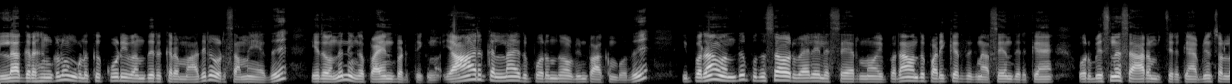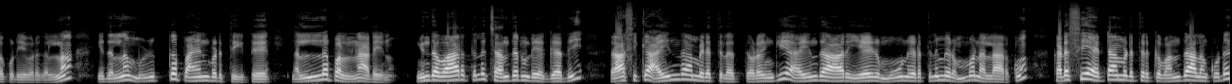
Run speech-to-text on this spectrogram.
எல்லா கிரகங்களும் உங்களுக்கு கூடி வந்து இருக்கிற மாதிரி ஒரு சமயம் அது. இதை வந்து நீங்கள் பயன்படுத்திக்கணும். யாருக்கெல்லாம் இது பொருந்தும் அப்படின்னு பார்க்கும்போது இப்போ தான் வந்து புதுசாக ஒரு வேலையில் சேரணும். இப்போ தான் வந்து படிக்கிறதுக்கு நான் சேர்ந்துருக்கேன். ஒரு பிஸ்னஸ் ஆரம்பிச்சிருக்கேன் அப்படின்னு சொல்லக்கூடியவர்கள்லாம் இதெல்லாம் முழுக்க பயன்படுத்திக்கிட்டு நல்ல பலனை அடையணும். இந்த வாரத்தில் சந்திரனுடைய கதி ராசிக்கு ஐந்தாம் இடத்துல தொடங்கி ஐந்து ஆறு ஏழு மூணு இடத்துலையுமே ரொம்ப நல்லாயிருக்கும் கடைசியாக எட்டாம் இடத்திற்கு வந்தாலும் கூட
